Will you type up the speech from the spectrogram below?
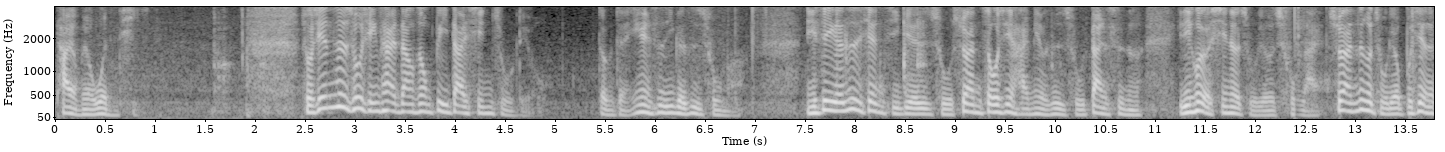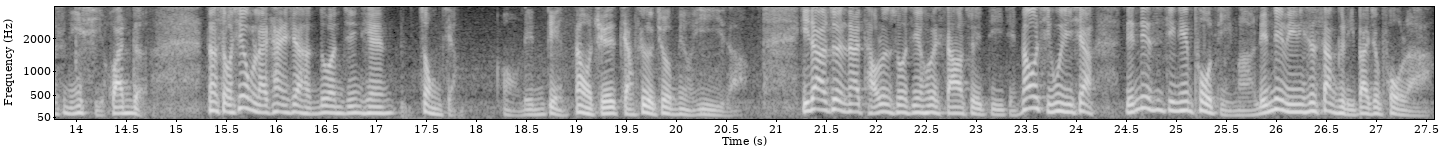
它有没有问题。首先，日出形态当中必带新主流，对不对？因为是一个日出嘛，你是一个日线级别日出，虽然周线还没有日出，但是呢，一定会有新的主流出来。虽然那个主流不见得是你喜欢的。那首先我们来看一下，很多人今天中奖哦，连电。那我觉得讲这个就没有意义了。一大堆人来讨论说今天会杀到最低点。那我请问一下，连电是今天破底吗？连电明明是上个礼拜就破了啊。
